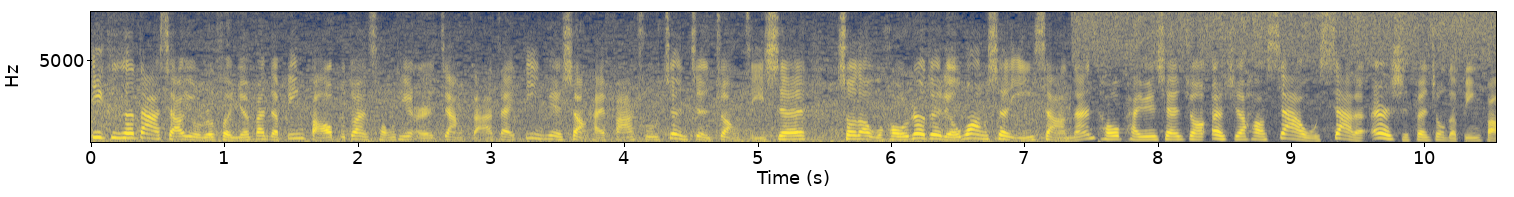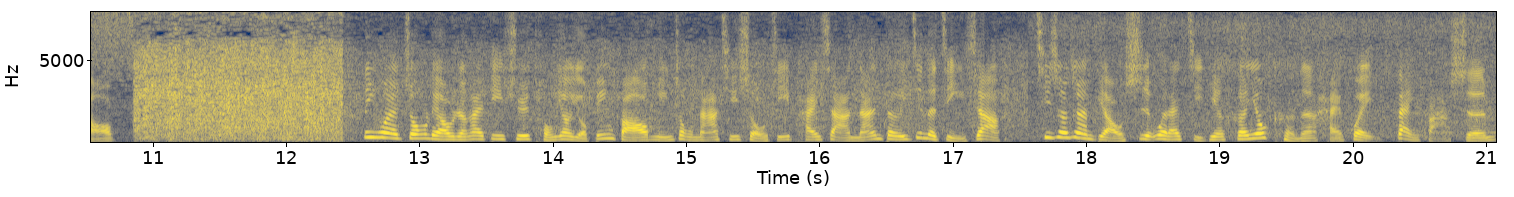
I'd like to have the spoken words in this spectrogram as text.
一颗颗大小有如粉圆般的冰雹不断从天而降，砸在地面上，还发出阵阵撞击声。受到午后热对流旺盛影响，南投盘源山庄二十号下午下了二十分钟的冰雹。另外，中寮仁爱地区同样有冰雹，民众拿起手机拍下难得一见的景象。气象站表示，未来几天很有可能还会再发生。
